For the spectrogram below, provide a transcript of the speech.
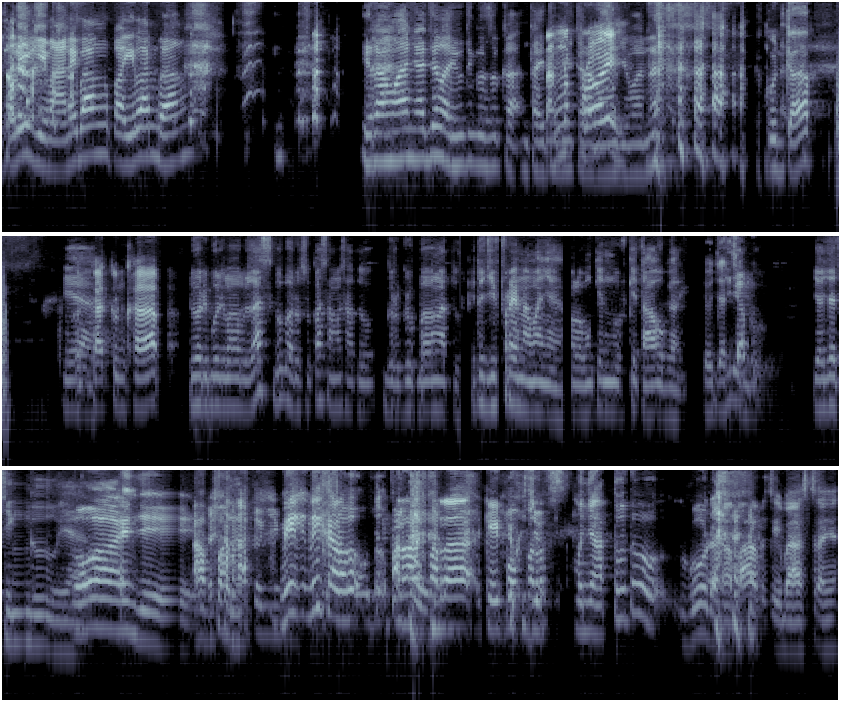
sorry gimana bang? Thailand bang. Iramanya aja lah yang penting gue suka. Entah itu Tangan, gimana. Kun. Iya. Kunkap. 2015 gue baru suka sama satu girl group banget tuh. Itu Jifren namanya. Kalau mungkin Mufki tahu kali. Yoja Iya. Cinggu. Jaja Cinggu ya. Oh anjir. Apa? Nih, nih kalau untuk para para K-popers menyatu tuh, gue udah nggak paham sih bahasanya.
